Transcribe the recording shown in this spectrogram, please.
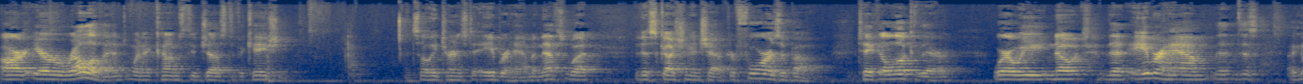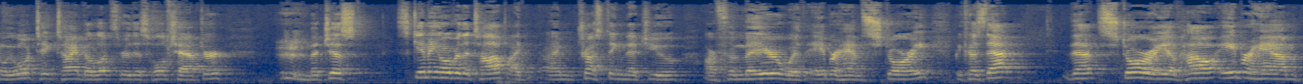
are irrelevant when it comes to justification. And so he turns to Abraham, and that's what the discussion in chapter 4 is about. Take a look there, where we note that Abraham, this, again, we won't take time to look through this whole chapter, but just skimming over the top, I, I'm trusting that you are familiar with Abraham's story, because that, that story of how Abraham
